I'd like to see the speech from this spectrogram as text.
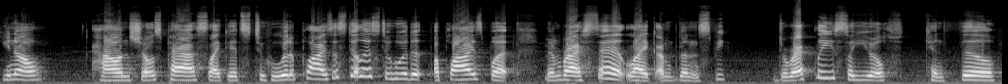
you know, how in shows past, like it's to who it applies. It still is to who it applies, but remember I said, like, I'm going to speak directly so you can feel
